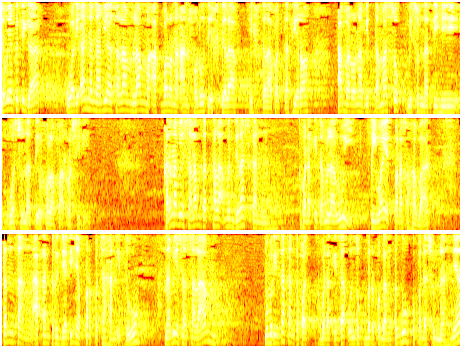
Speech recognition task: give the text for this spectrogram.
Sebab yang ketiga, wali anna Nabi sallam lamma akhbarana an huduthi ikhtilaf ikhtilafat katsira amarona bit tamasuk bi sunnatihi wa sunnatil khulafa ar-rasyidin. Karena Nabi sallam tatkala menjelaskan kepada kita melalui riwayat para sahabat tentang akan terjadinya perpecahan itu, Nabi SAW memerintahkan kepada kita untuk berpegang teguh kepada sunnahnya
